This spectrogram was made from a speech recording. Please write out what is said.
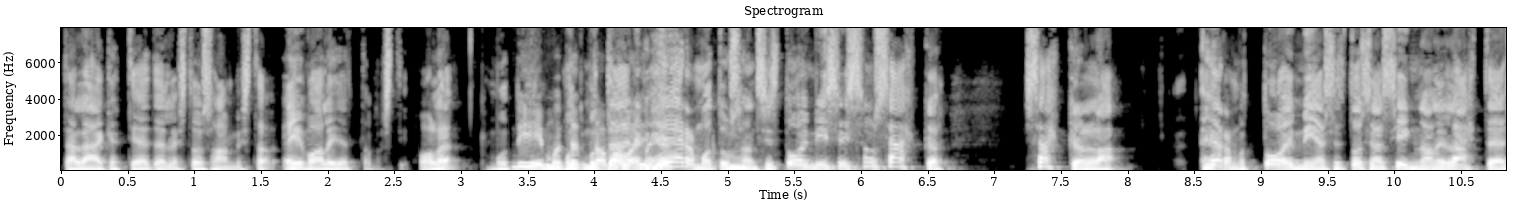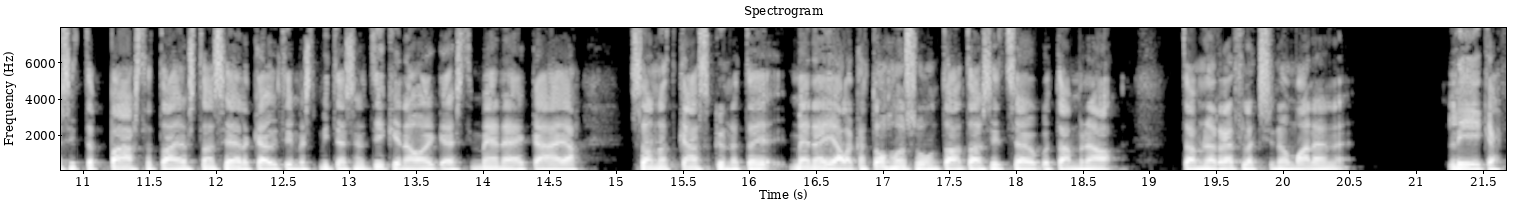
tai lääketieteellistä osaamista ei valitettavasti ole. Mut, niin, mutta mut, tämä niin hermotushan siis toimii, siis se on sähkö, sähköllä hermot toimii ja se tosiaan signaali lähtee sitten päästä tai jostain selkäytimestä, miten se nyt ikinä oikeasti meneekään ja – sanat käskyn, että mene jalka tohon suuntaan tai sitten se on joku tämmöinen refleksinomainen liike,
